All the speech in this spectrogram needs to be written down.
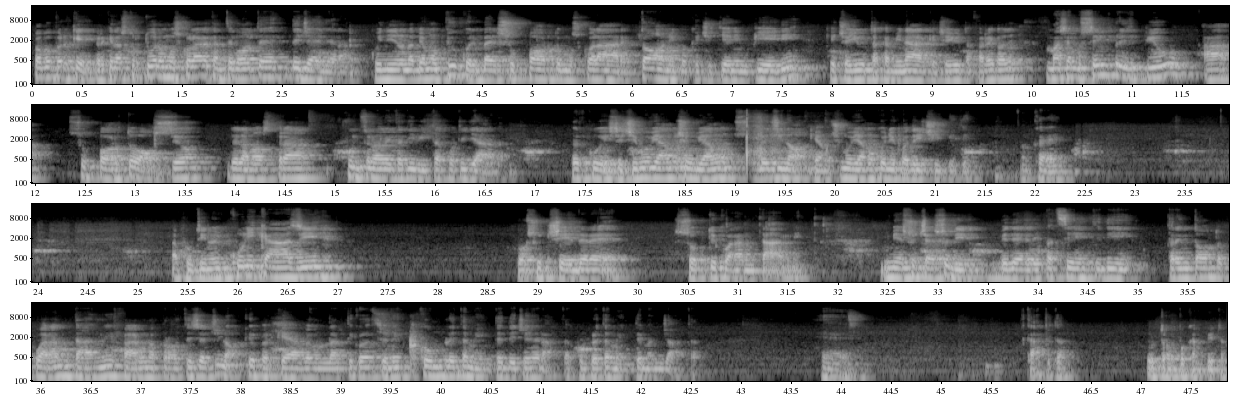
Proprio perché? Perché la struttura muscolare tante volte degenera, quindi non abbiamo più quel bel supporto muscolare tonico che ci tiene in piedi, che ci aiuta a camminare, che ci aiuta a fare le cose, ma siamo sempre di più a supporto osseo della nostra funzionalità di vita quotidiana. Per cui se ci muoviamo, ci muoviamo sulle ginocchia, non ci muoviamo con i quadricipiti. Ok? Appunto, in alcuni casi può succedere sotto i 40 anni. Mi è successo di vedere dei pazienti di 38-40 anni fare una protesi al ginocchio perché avevano l'articolazione completamente degenerata, completamente mangiata. Eh, capita, purtroppo capita.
